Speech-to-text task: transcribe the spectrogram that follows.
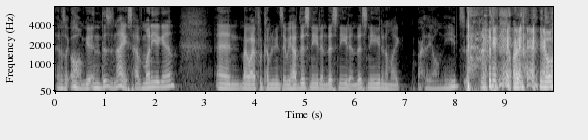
And I was like, oh, I'm getting this is nice, have money again. And my wife would come to me and say, we have this need and this need and this need, and I'm like, are they all needs? are, you know,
